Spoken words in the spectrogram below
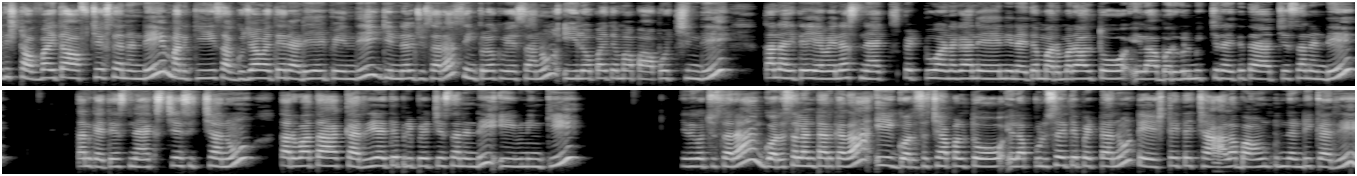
ఇది స్టవ్ అయితే ఆఫ్ చేశానండి. మనకి సగ్గుజావ అయితే రెడీ అయిపోయింది. గిన్నెలు చూసారా? సింక్లోకి వేసాను ఈలోపు అయితే మా పాప వచ్చింది. తనైతే ఏమైనా స్నాక్స్ పెట్టు అనగానే నేనైతే మరమరాలతో ఇలా బరుగుల మిక్చర్ అయితే తయారు చేశానండి. తనకైతే స్నాక్స్ చేసి ఇచ్చాను. తర్వాత కర్రీ అయితే ప్రిపేర్ చేశానండి ఈవినింగ్కి. ఇదిగో చూసారా? గొరసలు అంటారు కదా? ఈ గొరస చేపలతో ఇలా పులుసు అయితే పెట్టాను. టేస్ట్ అయితే చాలా బాగుంటుందండి కర్రీ.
